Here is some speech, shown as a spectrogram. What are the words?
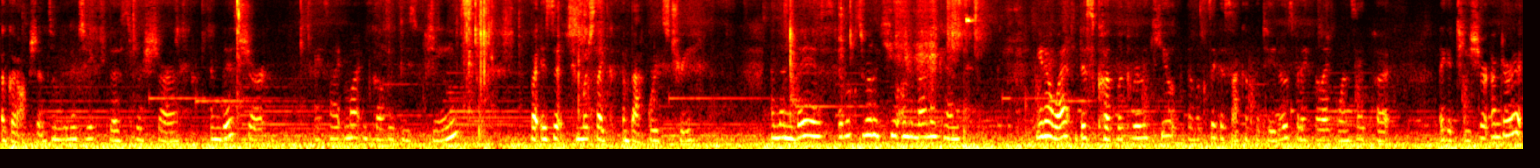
a good option. So I'm gonna take this for sure. And this shirt I thought it might go with these jeans, but is it too much like a backwards tree? And then this, it looks really cute on the mannequin. You know what? This could look really cute. It looks like a sack of potatoes, but I feel like once I put like a t-shirt under it,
